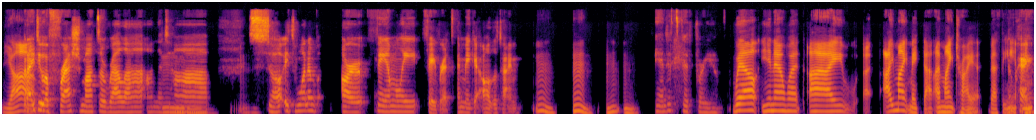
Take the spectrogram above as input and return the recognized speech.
Yeah. But I do a fresh mozzarella on the top. Mm. So it's one of our family favorites. I make it all the time. Mm, mm, mm, mm. And it's good for you. Well, you know what? I I might make that. I might try it, Bethie. and- Okay.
